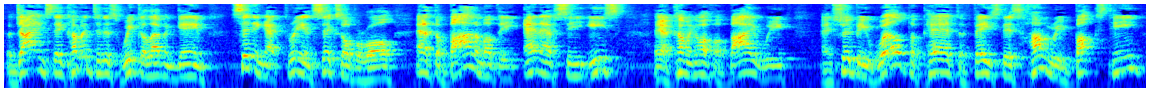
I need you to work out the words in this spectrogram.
The Giants, they come into this Week 11 game sitting at 3 and 6 overall, and at the bottom of the NFC East, they are coming off a bye week and should be well prepared to face this hungry Bucs team.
